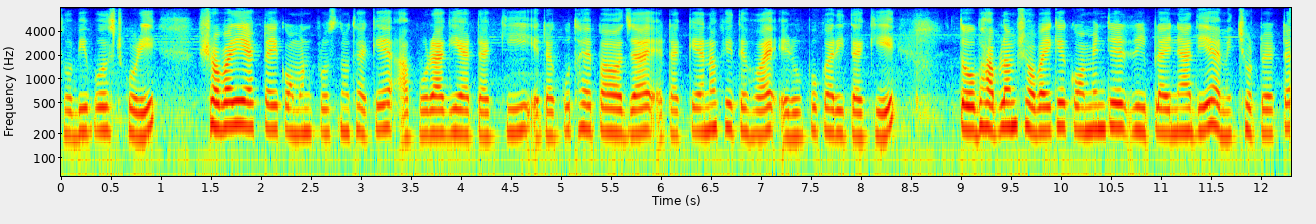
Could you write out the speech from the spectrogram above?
ছবি পোস্ট করি, সবারই একটাই কমন প্রশ্ন থাকে, আপু রাগিয়াটা কি? এটা কোথায় পাওয়া যায়? এটা কেন খেতে হয়? এর উপকারিতা কী? তো ভাবলাম সবাইকে কমেন্টের রিপ্লাই না দিয়ে আমি ছোট্ট একটা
